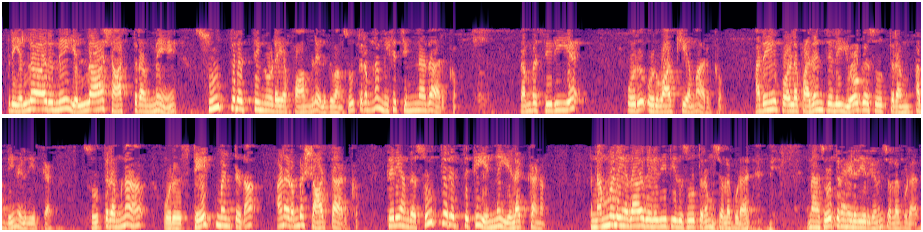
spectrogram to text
இப்படி எல்லாருமே எல்லா சாஸ்திரமுமே சூத்திரத்தினுடைய ஃபார்ம்ல எழுதுவாங்க. சூத்திரம்னா மிக சின்னதா இருக்கும். ரொம்ப சிறிய ஒரு ஒரு வாக்கியமா இருக்கும். அதே போல பதஞ்சலி யோக சூத்திரம் அப்படின்னு எழுதியிருக்கார். சூத்திரம்னா ஒரு ஸ்டேட்மெண்ட் தான் ஆனா ரொம்ப ஷார்ட்டா இருக்கும். சரி அந்த சூத்திரத்துக்கு என்ன இலக்கணம்? நம்மளும் ஏதாவது எழுதிட்டு இது சூத்திரம் சொல்லக்கூடாது. நான் சூத்திரம் எழுதியிருக்கேன்னு சொல்லக்கூடாது.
